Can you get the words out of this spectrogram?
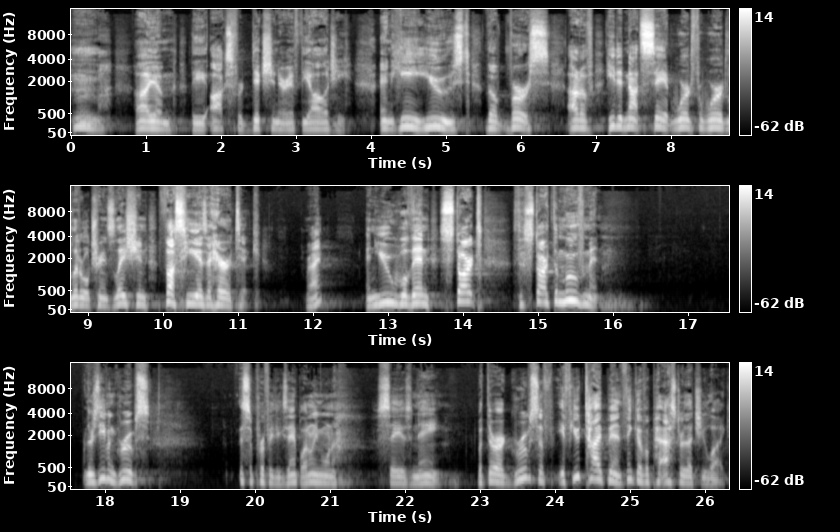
hmm, I am the Oxford Dictionary of Theology. And he used the verse out of, he did not say it word for word, literal translation, thus he is a heretic, right? And you will then start, start the movement. There's even groups, this is a perfect example. I don't even want to say his name. But there are groups of, if you type in, think of a pastor that you like.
